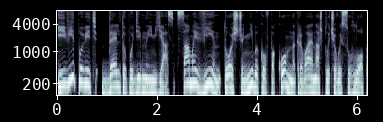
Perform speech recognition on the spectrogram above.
І відповідь дельтоподібний м'яз. Саме він, то, що ніби ковпаком накриває наш плечовий суглоб,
